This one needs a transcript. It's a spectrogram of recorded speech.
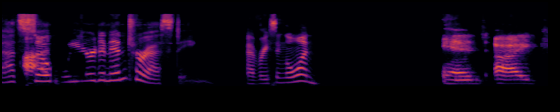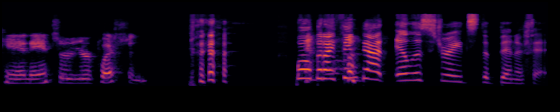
That's I- so weird and interesting. Every single one. And I can answer your question. Well, but I think that illustrates the benefit,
